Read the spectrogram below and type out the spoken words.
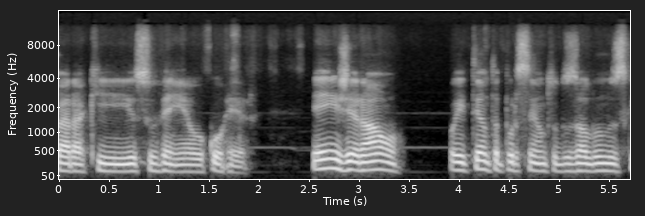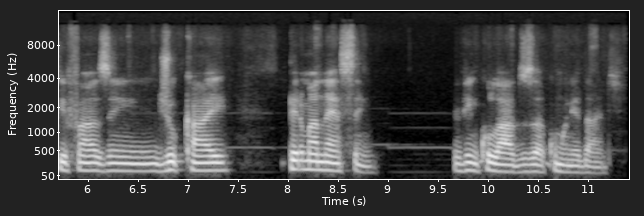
para que isso venha a ocorrer. Em geral, 80% dos alunos que fazem Jukai permanecem vinculados à comunidade.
